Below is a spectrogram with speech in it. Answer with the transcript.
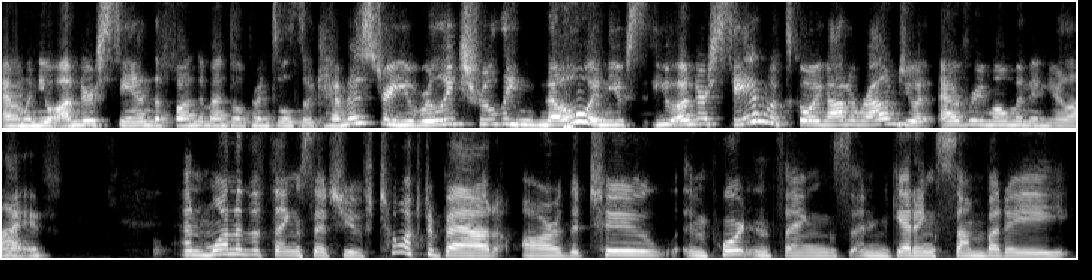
And when you understand the fundamental principles of chemistry, you really truly know and you, you understand what's going on around you at every moment in your life. And one of the things that you've talked about are the two important things in getting somebody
